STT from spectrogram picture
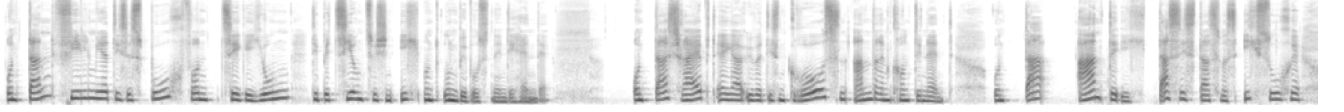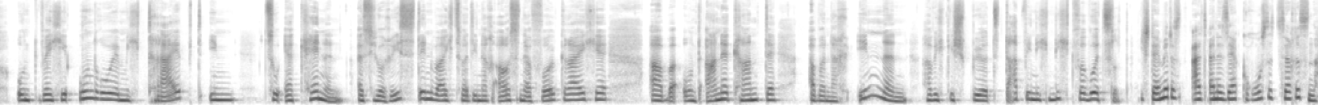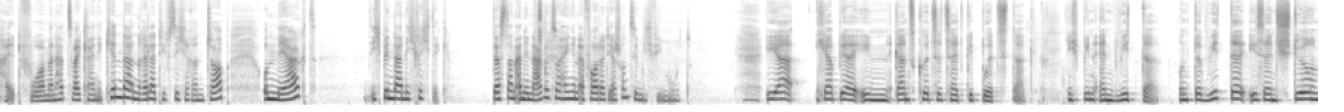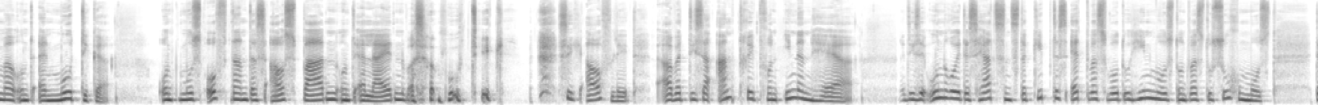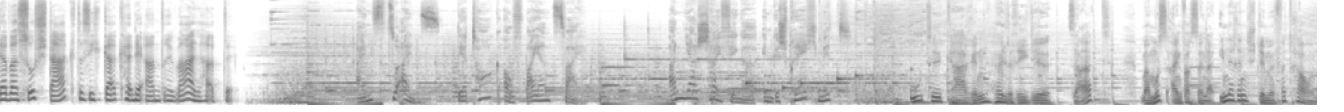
Und dann fiel mir dieses Buch von C.G. Jung, Die Beziehung zwischen Ich und Unbewussten, in die Hände. Und da schreibt er ja über diesen großen anderen Kontinent. Und da ahnte ich, das ist das, was ich suche und welche Unruhe mich treibt, ihn zu erkennen. Als Juristin war ich zwar die nach außen erfolgreiche aber, und anerkannte, aber nach innen habe ich gespürt, da bin ich nicht verwurzelt. Ich stelle mir das als eine sehr große Zerrissenheit vor. Man hat zwei kleine Kinder, einen relativ sicheren Job und merkt, ich bin da nicht richtig. Das dann an den Nagel zu hängen, erfordert ja schon ziemlich viel Mut. Ja, ich habe ja in ganz kurzer Zeit Geburtstag. Ich bin ein Witter. Und der Witter ist ein Stürmer und ein Mutiger und muss oft dann das ausbaden und erleiden, was er mutig sich auflädt. Aber dieser Antrieb von innen her, diese Unruhe des Herzens, da gibt es etwas, wo du hin musst und was du suchen musst. Der war so stark, dass ich gar keine andere Wahl hatte. 1 zu 1, der Talk auf Bayern 2. Anja Scheifinger im Gespräch mit Ute Karin Höllriegel sagt, man muss einfach seiner inneren Stimme vertrauen.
